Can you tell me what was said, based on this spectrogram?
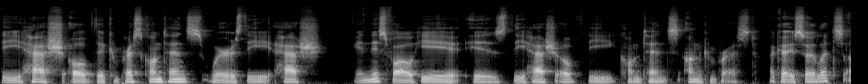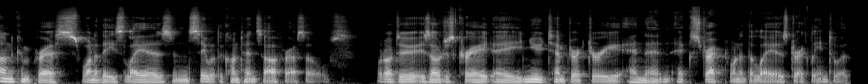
the hash of the compressed contents, whereas the hash in this file here is the hash of the contents uncompressed. Okay, so let's uncompress one of these layers and see what the contents are for ourselves. What I'll do is I'll just create a new temp directory and then extract one of the layers directly into it.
